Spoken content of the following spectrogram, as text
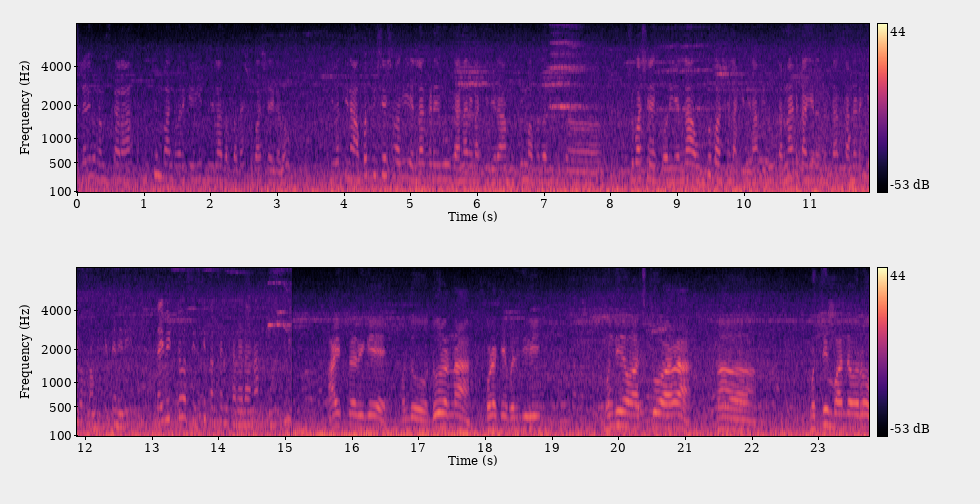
ಎಲ್ಲರಿಗೂ ನಮಸ್ಕಾರ ಮುಸ್ಲಿಂ ಬಾಂಧವರಿಗೆ ಈದ್ ಮಿಲಾದ್ ಹಬ್ಬದ ಶುಭಾಶಯಗಳು. ಇವತ್ತಿನ ಹಬ್ಬದ ವಿಶೇಷವಾಗಿ ಎಲ್ಲ ಕಡೆಗೂ ಬ್ಯಾನರ್ಗಳು ಹಾಕಿದ್ದೀರಾ? ಮುಸ್ಲಿಂ ಹಬ್ಬದ ಶುಭಾಶಯ ಕೋರಿ ಎಲ್ಲ ಉರ್ದು ಭಾಷೆಯಲ್ಲಿ ಹಾಕಿದ್ದೀರಾ? ಇದು ಕರ್ನಾಟಕ ಆಗಿರೋದ್ರಿಂದ ಕನ್ನಡಕ್ಕೆ ಪ್ರಾಮುಖ್ಯತೆ ನೀಡಿ. ದಯವಿಟ್ಟು ಸಿಕ್ಸ್ಟಿ ಪರ್ಸೆಂಟ್ ಕನ್ನಡನ ಆಯುಕ್ತರಿಗೆ ಒಂದು ದೂರನ್ನು ಕೊಡೋಕ್ಕೆ ಬಂದಿದ್ದೀವಿ. ಮುಂದಿನ ಶುಕ್ರವಾರ ಮುಸ್ಲಿಂ ಬಾಂಧವರು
